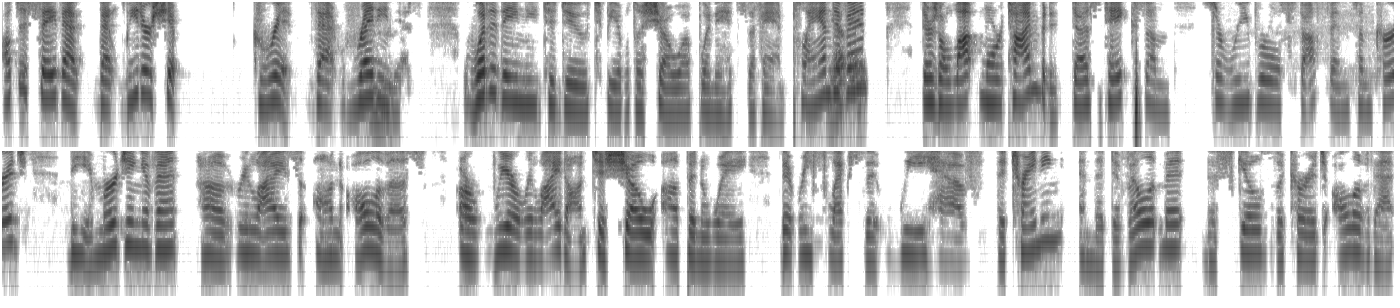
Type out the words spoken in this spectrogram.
I'll just say that that leadership grit, that mm-hmm. readiness. Mm-hmm. What do they need to do to be able to show up when it hits the fan? Planned yep. event, there's a lot more time, but it does take some cerebral stuff and some courage. The emerging event uh, relies on all of us are we are relied on to show up in a way that reflects that we have the training and the development, the skills, the courage, all of that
